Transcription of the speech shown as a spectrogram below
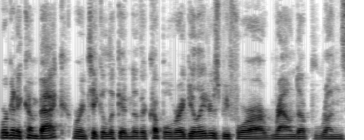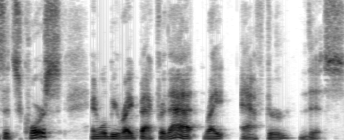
we're going to come back. We're going to take a look at another couple regulators before our roundup runs its course. And we'll be right back for that right after this.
